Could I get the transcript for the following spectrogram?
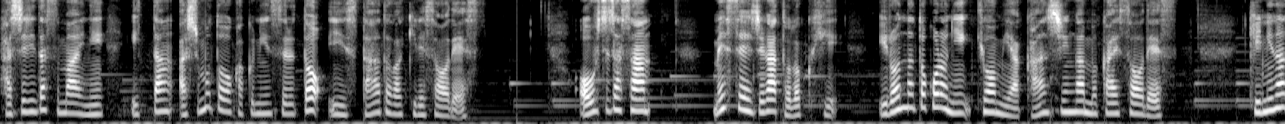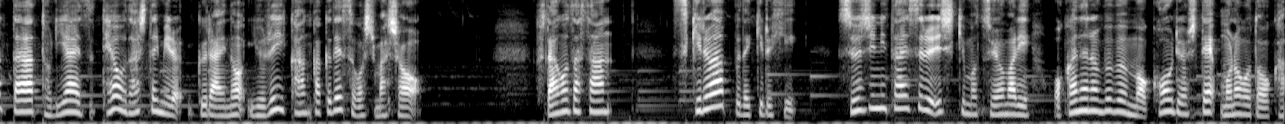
走り出す前に一旦足元を確認するといいスタートが切れそうです。お牛座さん、メッセージが届く日、いろんなところに興味や関心が向かいそうです。気になったらとりあえず手を出してみるぐらいのゆるい感覚で過ごしましょう。双子座さん、スキルアップできる日、数字に対する意識も強まり、お金の部分も考慮して物事を考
